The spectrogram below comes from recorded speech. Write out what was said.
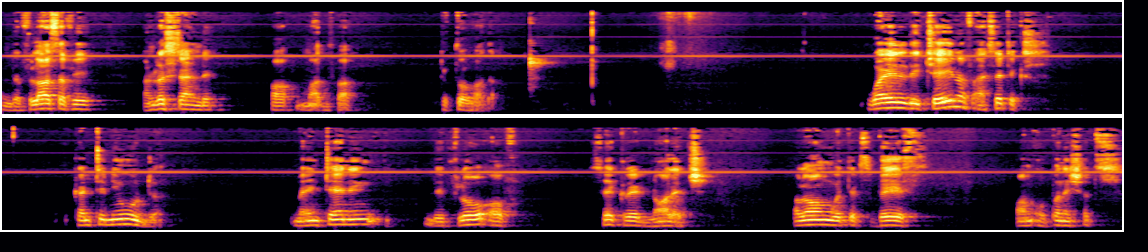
and the philosophy, understanding of Madhva Tattvavada. While the chain of ascetics continued maintaining the flow of sacred knowledge along with its base on Upanishads,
